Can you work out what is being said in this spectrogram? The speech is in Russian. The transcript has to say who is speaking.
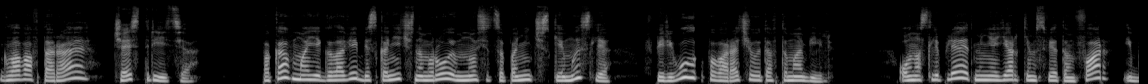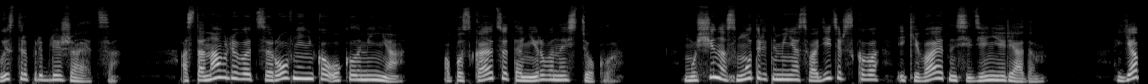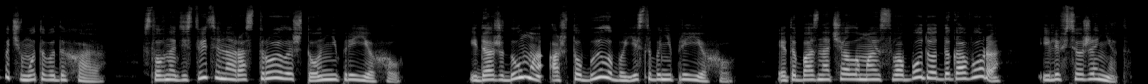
Speaker 1: Глава вторая, часть третья. Пока в моей голове бесконечным роем носятся панические мысли, в переулок поворачивает автомобиль. Он ослепляет меня ярким светом фар и быстро приближается. Останавливается ровненько около меня. Опускаются тонированные стекла. Мужчина смотрит на меня с водительского и кивает на сиденье рядом. Я почему-то выдыхаю, словно действительно расстроилась, что он не приехал. И даже думаю, а что было бы, если бы не приехал? Это бы означало мою свободу от договора или все же нет?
